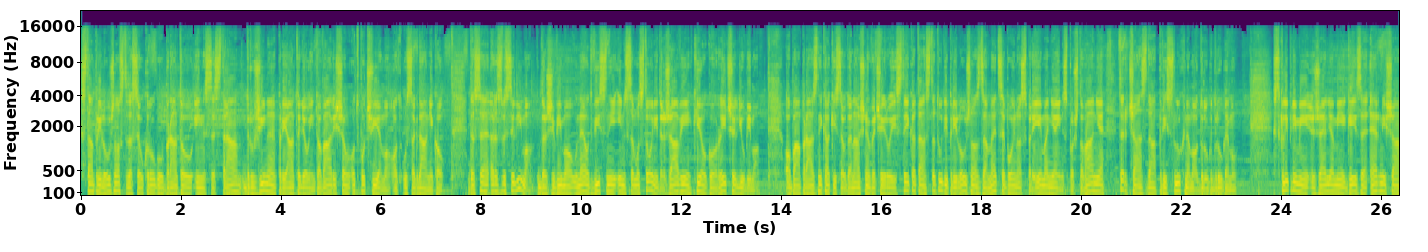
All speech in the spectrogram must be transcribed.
Sta priložnost, da se v krogu bratov in sestra, družine, prijateljev in tovarišev odpočijemo od vsakdanikov. Da se razveselimo, da živimo v neodvisni in samostojni državi, ki jo goreče ljubimo. Oba praznika, ki se v današnjem večeru iztekata, sta tudi priložnost za medsebojno sprejemanje in spoštovanje ter čas, da prisluhnemo drug drugemu. Sklepnimi željami Geze Erniša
